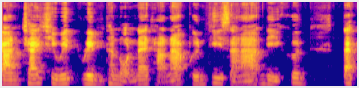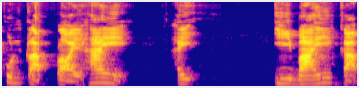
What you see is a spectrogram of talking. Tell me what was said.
การใช้ชีวิตริมถนนในฐานะพื้นที่สาธารณะดีขึ้น แต่คุณกลับปล่อยให้ไอ e-bike กับ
